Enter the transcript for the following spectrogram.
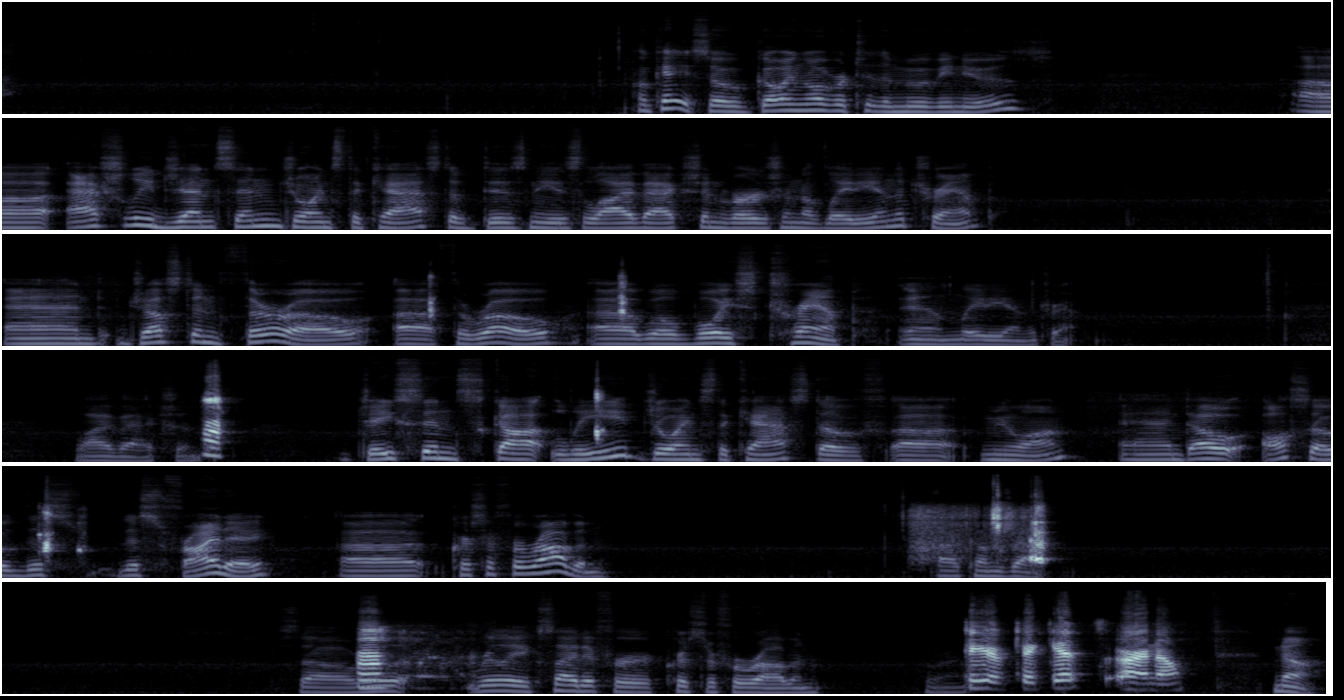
Okay, so going over to the movie news. Uh, Ashley Jensen joins the cast of Disney's live action version of Lady and the Tramp. And Justin Theroux, uh, Theroux uh, will voice Tramp in Lady and the Tramp. Live action. Jason Scott Lee joins the cast of uh, Mulan. And oh, also this this Friday, uh, Christopher Robin uh, comes out. So really, really excited for Christopher Robin. do you have tickets or no No,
